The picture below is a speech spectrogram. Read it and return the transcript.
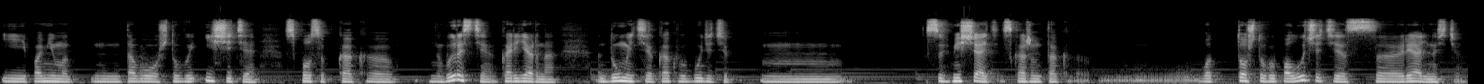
и помимо того, что вы ищете способ, как э, вырасти карьерно, думайте, как вы будете совмещать, скажем так, вот то, что вы получите с реальностью.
